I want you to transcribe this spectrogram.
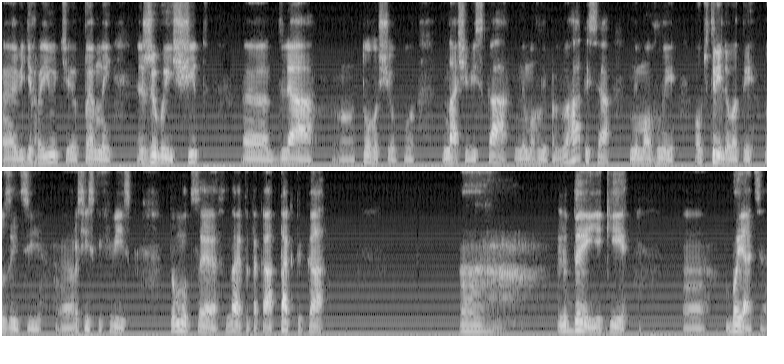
відіграють певний живий щит для того, щоб наші війська не могли продвигатися, не могли обстрілювати позиції е, російських військ. Тому це, знаєте, така тактика е, людей, які е, бояться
